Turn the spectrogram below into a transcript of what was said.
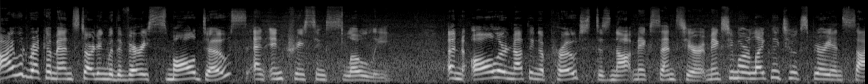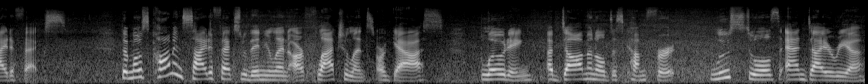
I would recommend starting with a very small dose and increasing slowly. An all or nothing approach does not make sense here. It makes you more likely to experience side effects. The most common side effects with inulin are flatulence or gas, bloating, abdominal discomfort, loose stools, and diarrhea.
